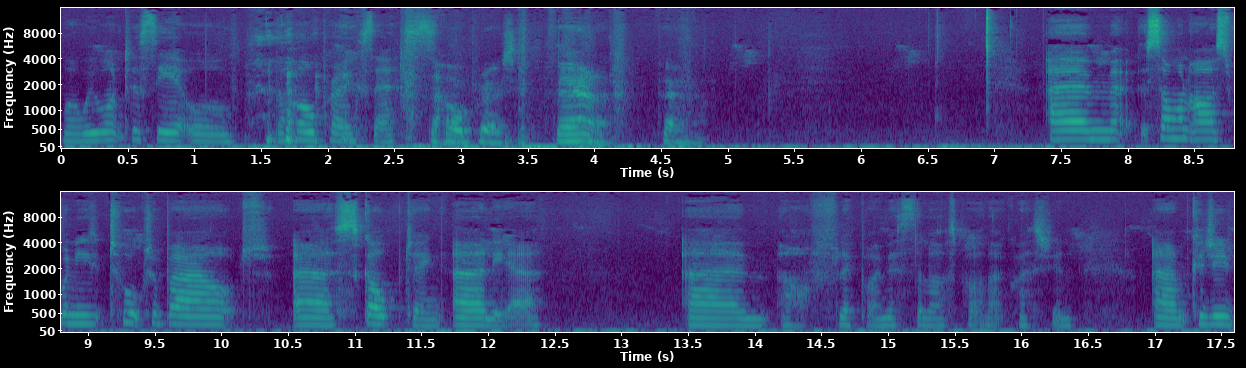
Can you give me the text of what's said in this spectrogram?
Well, we want to see it all, the whole process. The whole process. Fair enough. Fair enough. Um, someone asked when you talked about uh, sculpting earlier. Um, oh, flip! I missed the last part of that question. Um, could you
